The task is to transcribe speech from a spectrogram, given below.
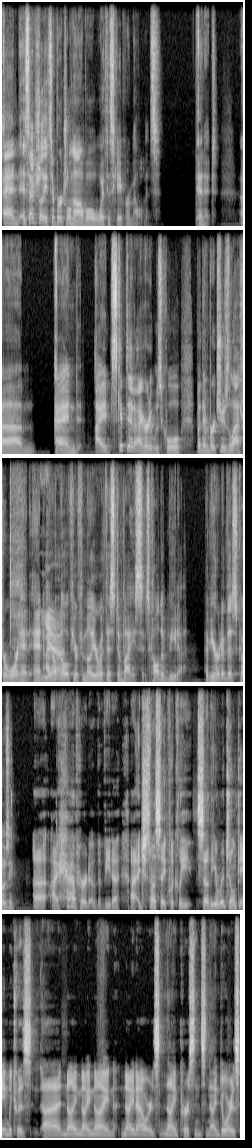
and essentially, it's a virtual novel with escape room elements in it. Um, and I skipped it. I heard it was cool, but then Virtue's the Last Reward hit, and I don't know if you're familiar with this device. It's called a Vita. Have you heard of this, Cozy? Uh, I have heard of the Vita. I just want to say quickly. So the original game, which was uh, nine nine nine, nine hours, nine persons, nine doors.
